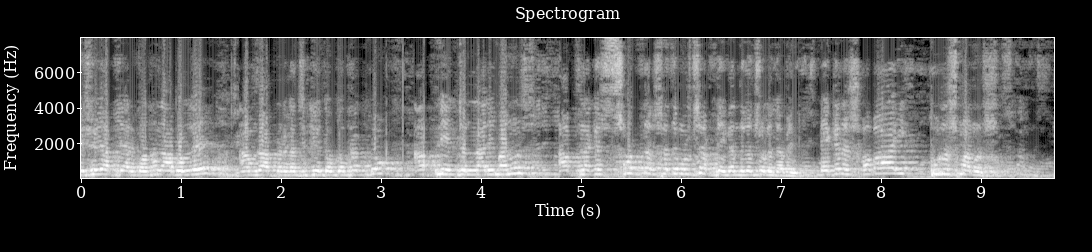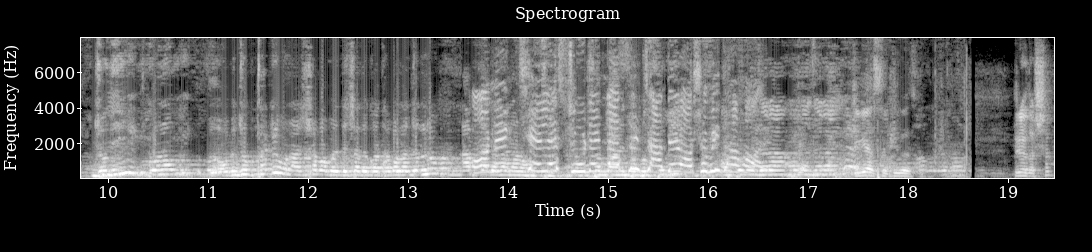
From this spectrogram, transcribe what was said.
বিষয়ে আপনি আর কথা না বললে আমরা আপনার কাছে কৃতজ্ঞ থাকব। আপনি একজন নারী মানুষ আপনাকে শ্রদ্ধার সাথে বলছি আপনি এখান থেকে চলে যাবেন। এখানে সবাই পুরুষ মানুষ। যদি কোনো অভিযোগ থাকে ওনার সভাপতির সাথে কথা বলার জন্য অনেক ছেলে স্টুডেন্ট আছে যাদের অসুবিধা হয়। ঠিক আছে ঠিক আছে। প্রিয় দর্শক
